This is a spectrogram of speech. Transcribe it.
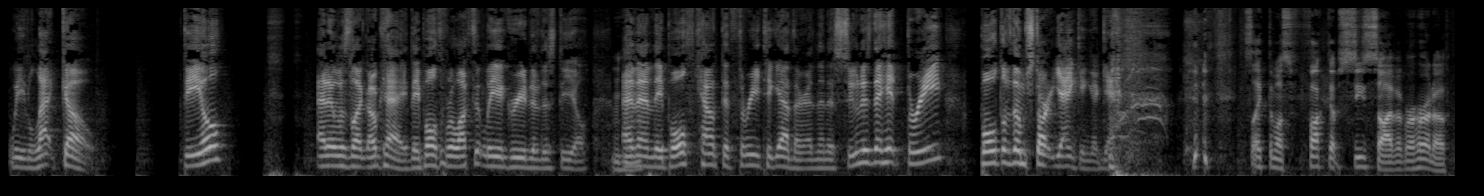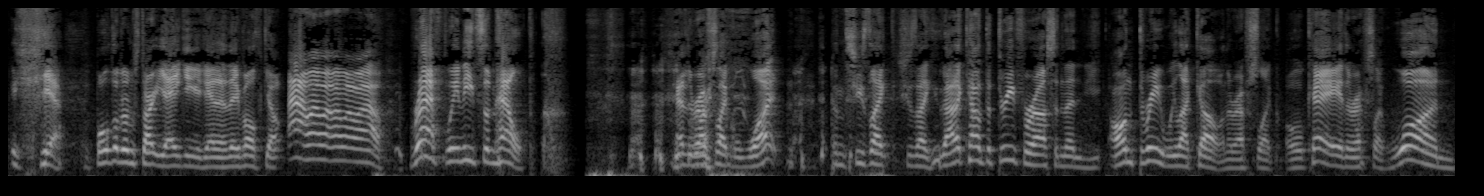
we let go. Deal. And it was like, okay, they both reluctantly agreed to this deal. And mm-hmm. then they both count to three together. And then as soon as they hit three, both of them start yanking again. It's like the most fucked up seesaw I've ever heard of. yeah, both of them start yanking again, and they both go, ow, ow, ow, ow, ow, ow. Ref, we need some help. and the ref's like, what? And she's like, she's like, you gotta count to three for us, and then on three we let go. And the ref's like, okay. The ref's like, one,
